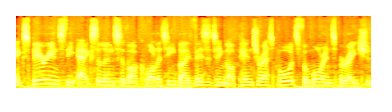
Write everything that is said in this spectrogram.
Experience the excellence of our quality by visiting our Pinterest boards for more inspiration.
